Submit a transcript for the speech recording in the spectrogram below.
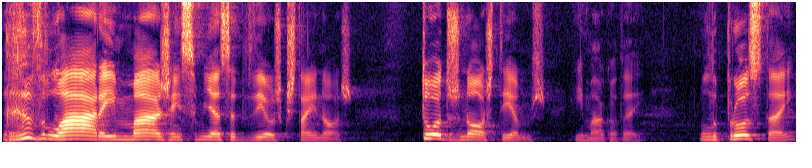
revelar a imagem e semelhança de Deus que está em nós. Todos nós temos imago Dei. Um leproso tem,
